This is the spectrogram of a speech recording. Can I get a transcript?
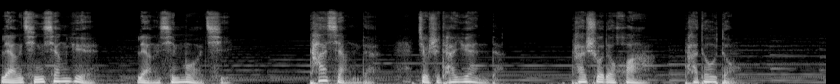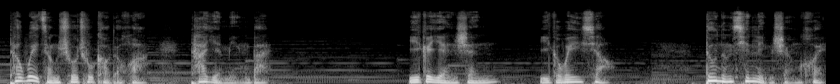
两情相悦，两心默契。他想的，就是他愿的；他说的话，他都懂；他未曾说出口的话，他也明白。一个眼神，一个微笑，都能心领神会。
